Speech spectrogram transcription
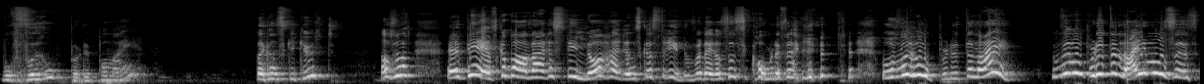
'Hvorfor roper du på meg?' Det er ganske kult. Altså, eh, Dere skal bare være stille, og Herren skal stride for dere. Så kommer det fra Gud. Hvorfor roper du til meg? Hvorfor roper du til meg, Moses?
